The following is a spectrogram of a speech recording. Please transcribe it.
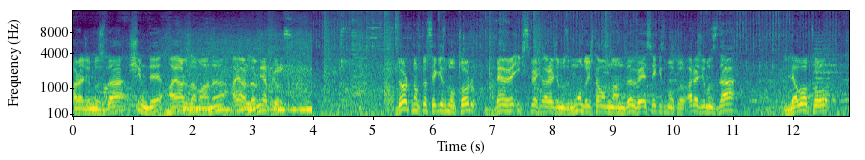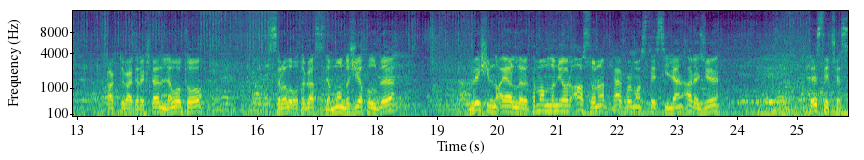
aracımızda şimdi ayar zamanı ayarlarını yapıyoruz. 4.8 motor BMW X5 aracımızın montajı tamamlandı. V8 motor aracımızda Lavoto taktık arkadaşlar. Lavoto sıralı otogaz sistem montajı yapıldı. Ve şimdi ayarları tamamlanıyor. Az sonra performans testiyle aracı test edeceğiz.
